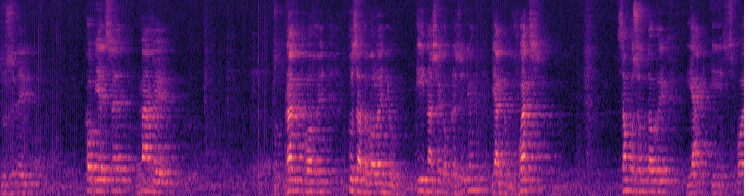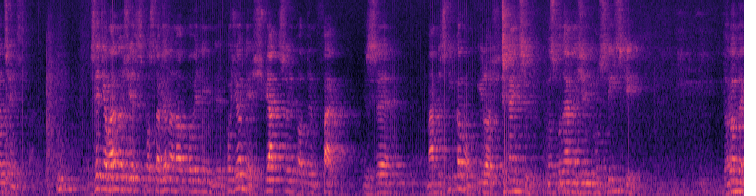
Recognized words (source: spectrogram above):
drużyny kobiece. Mamy prawidłowy ku zadowoleniu i naszego prezydium, jak i władz samorządowych, jak i społeczeństwa. Że działalność jest postawiona na odpowiednim poziomie, świadczy o tym fakt, że mamy znikomą ilość mieszkańców gospodarnej ziemi olsztyńskiej. Dorobek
